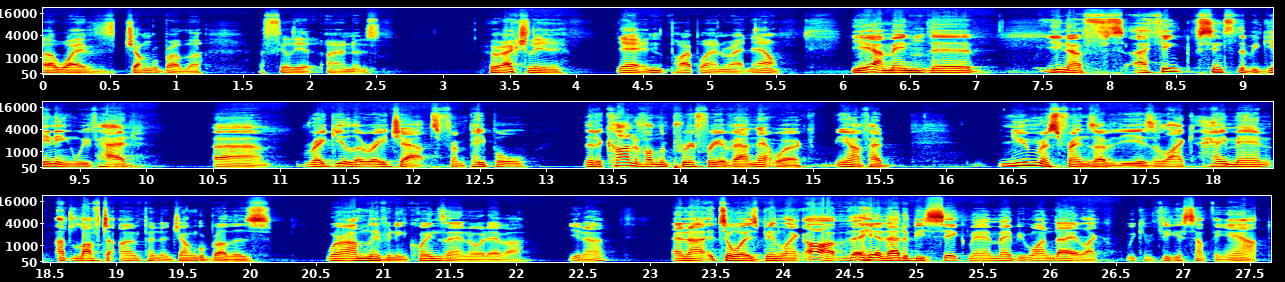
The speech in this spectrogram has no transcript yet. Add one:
uh, wave of Jungle Brother affiliate owners, who are actually yeah in the pipeline right now. Yeah, I mean the, you know, f- I think since the beginning we've had um, regular reach outs from people that are kind of on the periphery of our network. You know, I've had numerous friends over the years are like, "Hey, man, I'd love to open a Jungle Brothers where I'm living in Queensland or whatever," you know. And uh, it's always been like, "Oh, th- yeah, that'd be sick, man. Maybe one day, like, we can figure something out."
